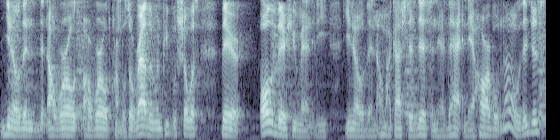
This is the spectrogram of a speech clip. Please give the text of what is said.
you know, then, then our world our world crumbles. Or rather, when people show us their all of their humanity, you know, then oh my gosh, they're this and they're that and they're horrible. No, they're just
